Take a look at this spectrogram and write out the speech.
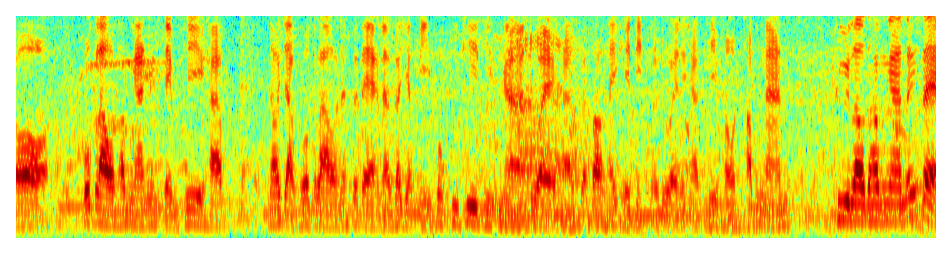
ก็พวกเราทำงานกันเต็มที่ครับ นอกจากพวกเรานักแสดงแล้วก็ยังมีพวกพี่ๆทีมงานด้วยครับ ก็ต้องให้เครดิตเขาด้วยนะครับ ที่เขาทำงาน คือเราทำงานตั้งแต่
